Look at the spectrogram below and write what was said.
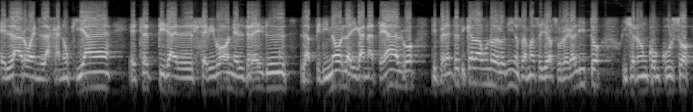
el aro en la Hanukkah, etc., tira el cebibón, el dreidel, la pirinola y gánate algo, diferentes, y cada uno de los niños además se lleva su regalito, hicieron un concurso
